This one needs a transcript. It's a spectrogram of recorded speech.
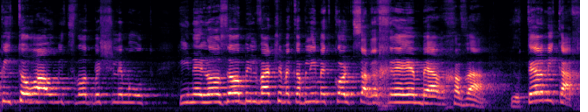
פי תורה ומצוות בשלמות, הנה לא זו בלבד שמקבלים את כל צרכיהם בהרחבה. יותר מכך,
